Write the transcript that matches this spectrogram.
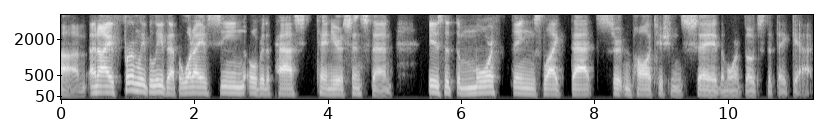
Um, and I firmly believe that. But what I have seen over the past 10 years since then is that the more things like that certain politicians say, the more votes that they get.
